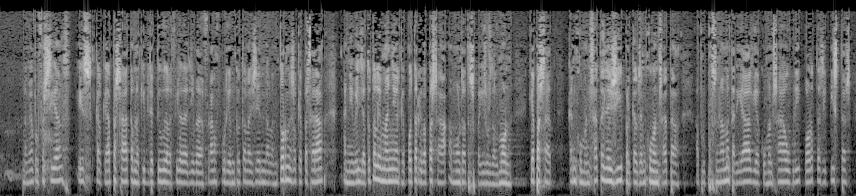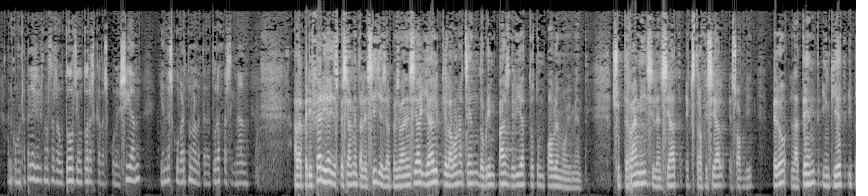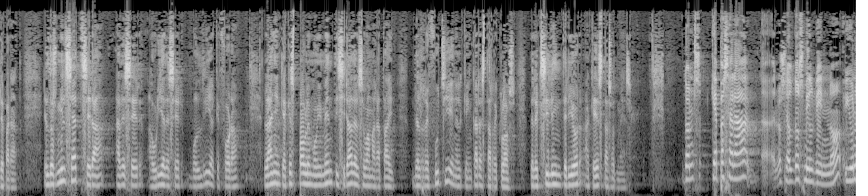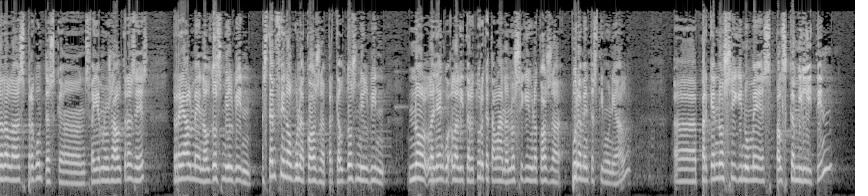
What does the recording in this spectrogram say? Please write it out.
La meva profecia és que el que ha passat amb l'equip directiu de la Fira del Llibre de Frankfurt i amb tota la gent de l'entorn és el que passarà a nivell de tota Alemanya, el que pot arribar a passar a molts altres països del món. Què ha passat? Que han començat a llegir perquè els hem començat a, a proporcionar material i a començar a obrir portes i pistes. Han començat a llegir els nostres autors i autores que desconeixien i han descobert una literatura fascinant. A la perifèria, i especialment a les Illes i al País Valencià, hi ha el que la bona gent d'Obrim Pas diria tot un poble en moviment. Subterrani, silenciat, extraoficial, és obvi, però latent, inquiet i preparat. El 2007 serà, ha de ser, hauria de ser, voldria que fora, l'any en què aquest poble en moviment eixirà del seu amagatall, del refugi en el que encara està reclòs, de l'exili interior a què està sotmès. Doncs què passarà, eh, no sé, el 2020, no? I una de les preguntes que ens fèiem nosaltres és realment el 2020 estem fent alguna cosa perquè el 2020 no, la, llengua, la literatura catalana no sigui una cosa purament testimonial? Eh, perquè no sigui només pels que militin,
